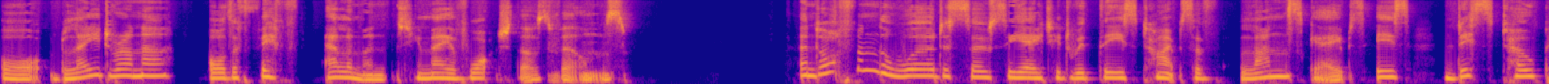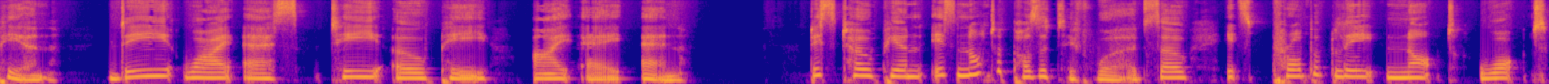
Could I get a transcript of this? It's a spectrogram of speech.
or Blade Runner, or The Fifth Element, you may have watched those films. And often the word associated with these types of landscapes is dystopian, D-Y-S T-O-P-I-A-N. Dystopian is not a positive word, so it's probably not what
